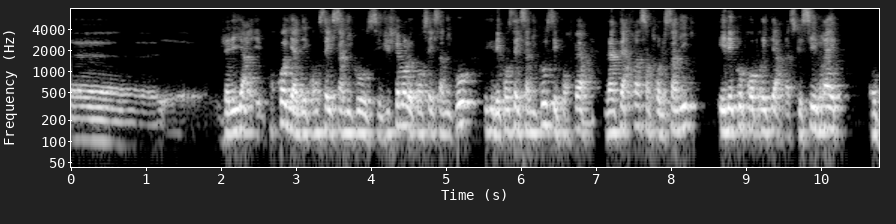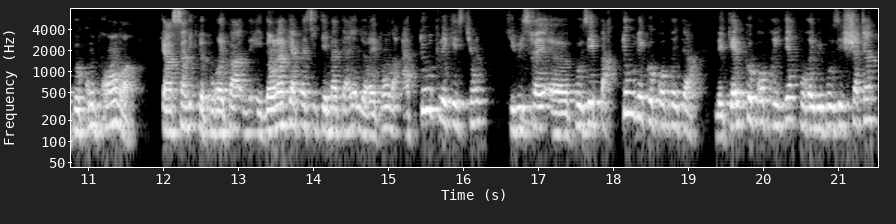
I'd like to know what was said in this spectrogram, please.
euh, j'allais dire, pourquoi il y a des conseils syndicaux? C'est justement le conseil syndicaux. Les conseils syndicaux, c'est pour faire l'interface entre le syndic et les copropriétaires. Parce que c'est vrai qu'on peut comprendre qu'un syndic ne pourrait pas, est dans l'incapacité matérielle de répondre à toutes les questions qui lui seraient euh, par tous les copropriétaires. Lesquels copropriétaires pourraient lui poser chacun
